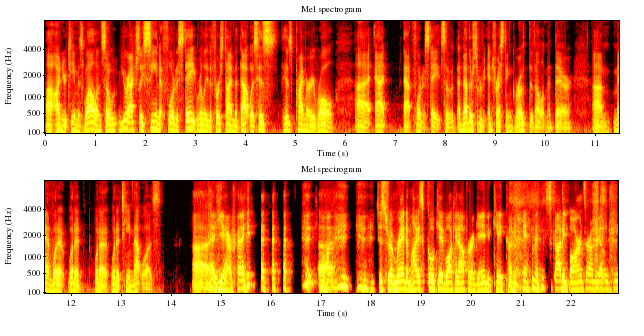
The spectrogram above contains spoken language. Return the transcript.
uh, on your team as well. And so you were actually seeing at Florida State really the first time that that was his his primary role uh, at at Florida State. So another sort of interesting growth development there. Um, man, what a what a what a what a team that was. Uh, yeah, right. uh, Just some random high school kid walking out for a game, and Cade Cunningham and Scottie Barnes are on the other team.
